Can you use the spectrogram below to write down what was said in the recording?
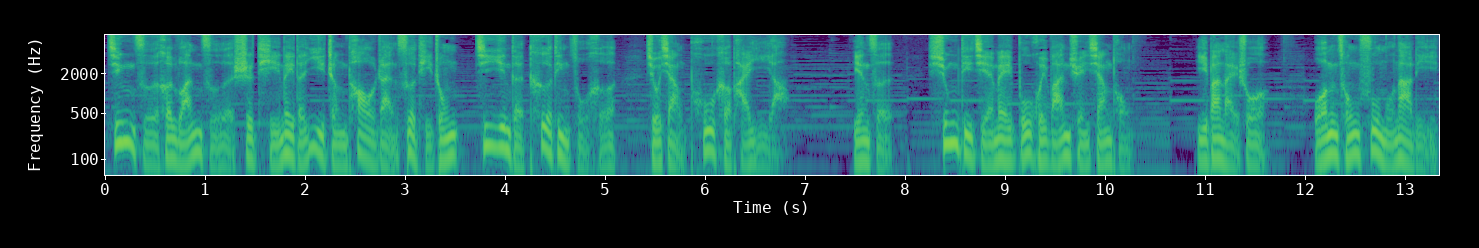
精子和卵子是体内的一整套染色体中基因的特定组合，就像扑克牌一样。因此，兄弟姐妹不会完全相同。一般来说，我们从父母那里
